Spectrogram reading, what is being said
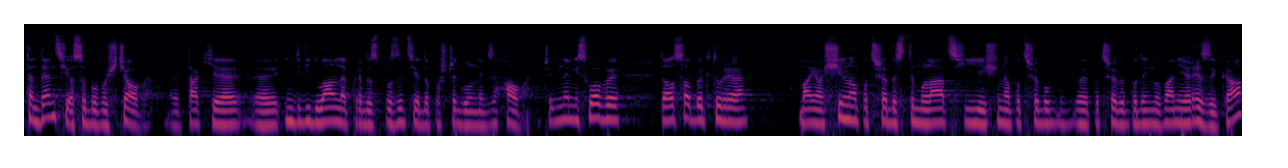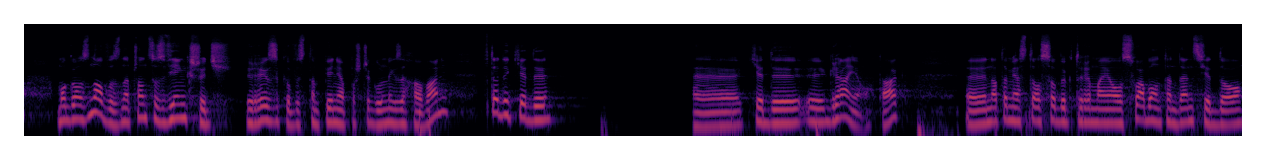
tendencje osobowościowe, e, takie e, indywidualne predyspozycje do poszczególnych zachowań. Czyli innymi słowy, to osoby, które mają silną potrzebę stymulacji, silną potrzebę, potrzebę podejmowania ryzyka, mogą znowu znacząco zwiększyć ryzyko wystąpienia poszczególnych zachowań wtedy, kiedy, kiedy grają. Tak? Natomiast te osoby, które mają słabą tendencję do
